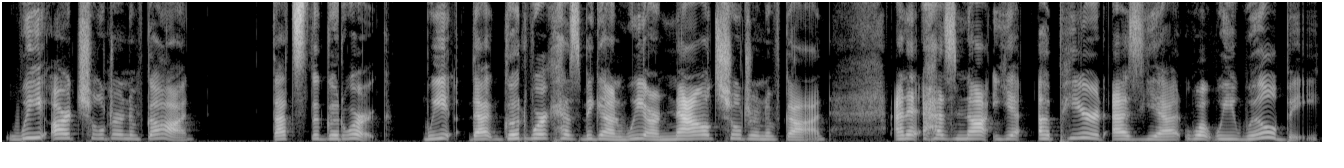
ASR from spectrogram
we are children of God. That's the good work. We that good work has begun. We are now children of God and it has not yet appeared as yet what we will be.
